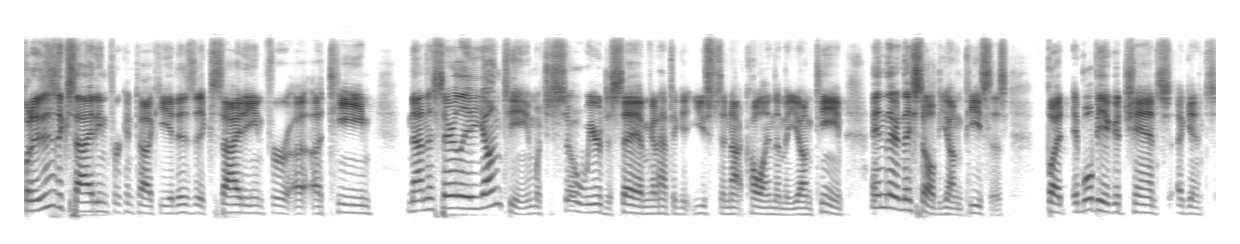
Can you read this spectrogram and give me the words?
But it is exciting for Kentucky. It is exciting for a, a team, not necessarily a young team, which is so weird to say. I'm gonna have to get used to not calling them a young team, and they still have young pieces. But it will be a good chance against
